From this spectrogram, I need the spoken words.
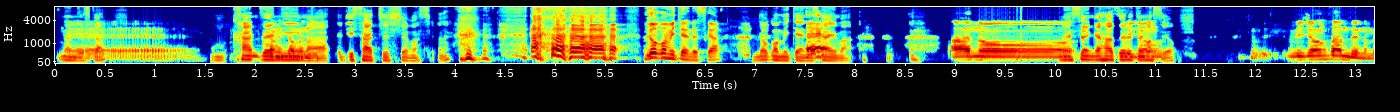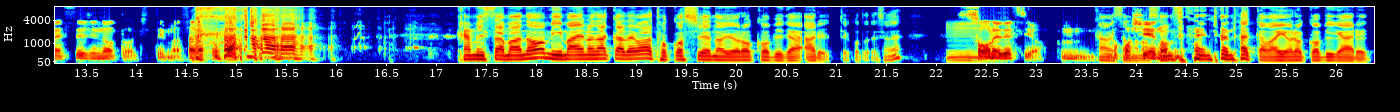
何ですか、えもう完全に神様今リサーチしてますよね。どこ見てんですか？どこ見てんですか？今。ーあのー目線が外れてますよ。ビジョンサンデーのメッセージノートをちょっと今探そう。神様の見舞いの中では、とこしえの喜びがあるっていうことですよね。うんそれですよ。うん。神様の存。在の中は喜びがある。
